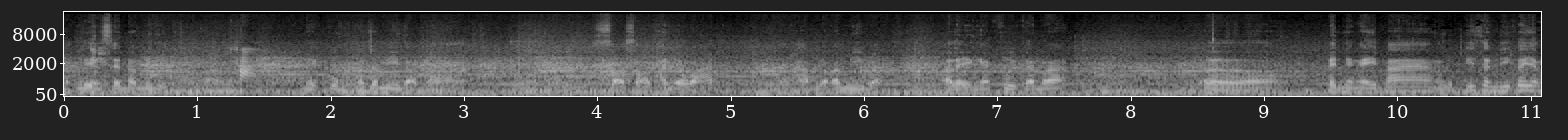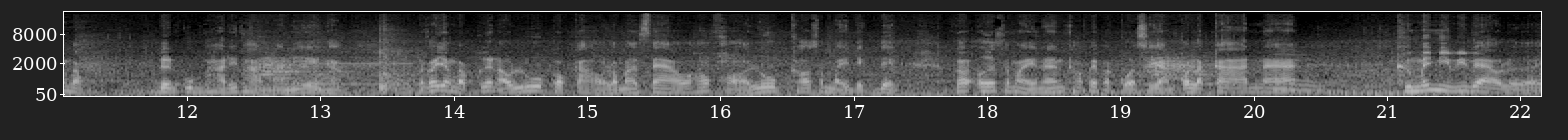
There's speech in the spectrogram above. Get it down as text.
นักเรียนเซนต์โดมินิกอย่างเงี้ยค่ะ ในกลุ่มก็จะมีแบบว่าสสธัญวัฒน์นะครับ แล้วก็มีแบบอะไรอย่างเงี้ยคุยกันว่าเออเป็นยังไงบ้างหรือพี่ซันนี่ก็ยังแบบเดือนกุมภาที่ผ่านมานี่เองครับ แล้วก็ยังแบบเพื่อนเอารูปเก่าๆเรามาแซวเขาขอรูปเขาสมัยเด็ก ๆ ก็เออสมัยนั้นเขาไปประกวดสยามกลการนะอืม คือไม่มีวิแววเลย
